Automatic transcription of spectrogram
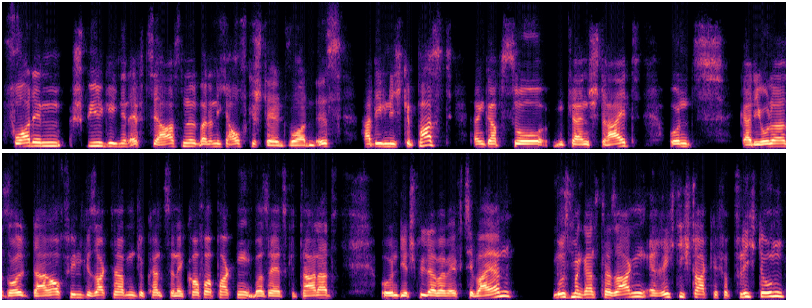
vor dem Spiel gegen den FC Arsenal, weil er nicht aufgestellt worden ist. Hat ihm nicht gepasst. Dann gab es so einen kleinen Streit und Guardiola soll daraufhin gesagt haben, du kannst deine Koffer packen, was er jetzt getan hat. Und jetzt spielt er beim FC Bayern. Muss man ganz klar sagen, richtig starke Verpflichtung,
